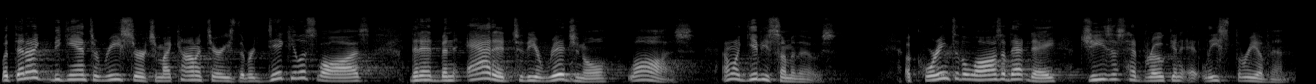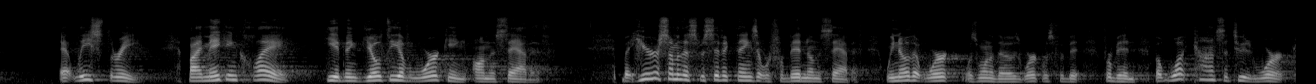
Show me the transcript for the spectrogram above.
But then I began to research in my commentaries the ridiculous laws that had been added to the original laws. I want to give you some of those. According to the laws of that day, Jesus had broken at least three of them. At least three. By making clay, he had been guilty of working on the Sabbath. But here are some of the specific things that were forbidden on the Sabbath. We know that work was one of those, work was forbidden. But what constituted work?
